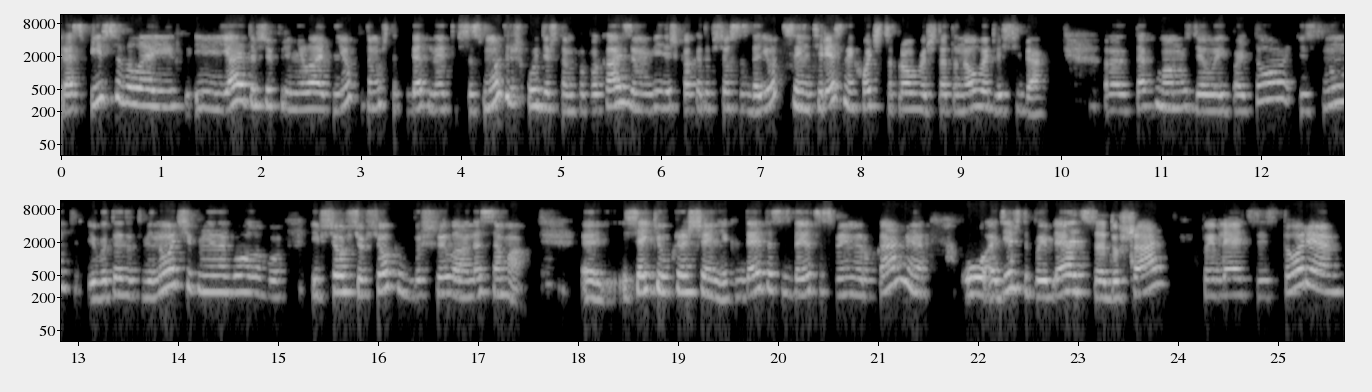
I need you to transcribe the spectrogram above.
расписывала их, и я это все приняла от нее, потому что когда ты на это все смотришь, ходишь там по показам, видишь, как это все создается, интересно, и хочется пробовать что-то новое для себя. Э, так мама сделала и пальто, и снуд, и вот этот веночек мне на голову, и все-все-все как бы шила она сама. Э, всякие украшения. Когда это создается своими руками, у одежды появляется душа, появляется история,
